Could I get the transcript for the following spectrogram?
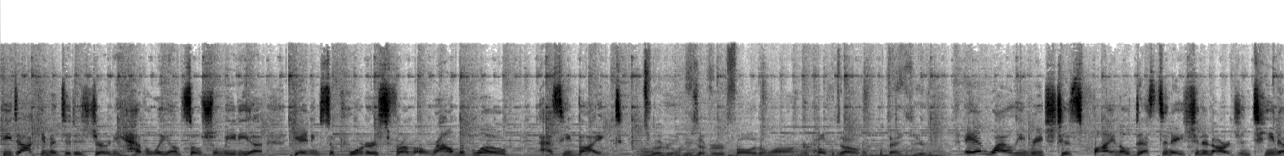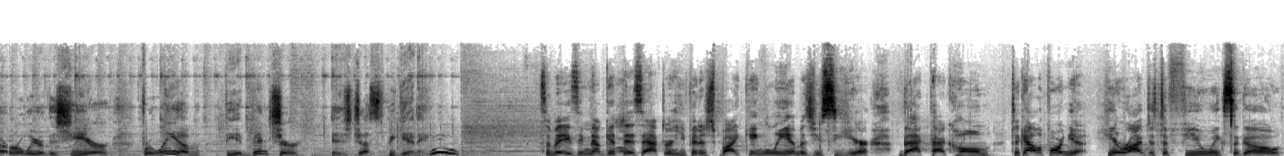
He documented his journey heavily on social media, gaining supporters from around the globe as he biked. To everyone who's ever followed along or helped out, thank you. And while he reached his final destination in Argentina earlier this year, for Liam, the adventure is just beginning. It's amazing. Now, get this after he finished biking, Liam, as you see here, backpack home to California. He arrived just a few weeks ago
